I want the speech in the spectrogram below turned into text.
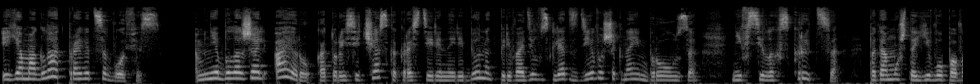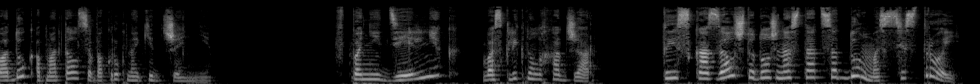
и я могла отправиться в офис. Мне было жаль Айру, который сейчас, как растерянный ребенок, переводил взгляд с девушек на Имброуза, не в силах скрыться, потому что его поводок обмотался вокруг ноги Дженни. «В понедельник?» — воскликнула Хаджар. «Ты сказал, что должен остаться дома с сестрой?»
